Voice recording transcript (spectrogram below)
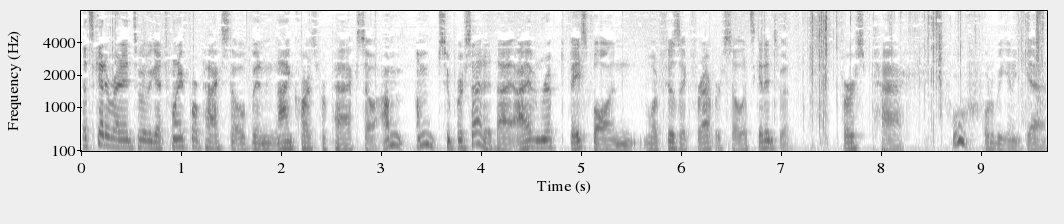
let's get it right into it. We got 24 packs to open, nine cards per pack. So I'm I'm super excited. I, I haven't ripped baseball in what feels like forever. So let's get into it. First pack. Whew, what are we going to get?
